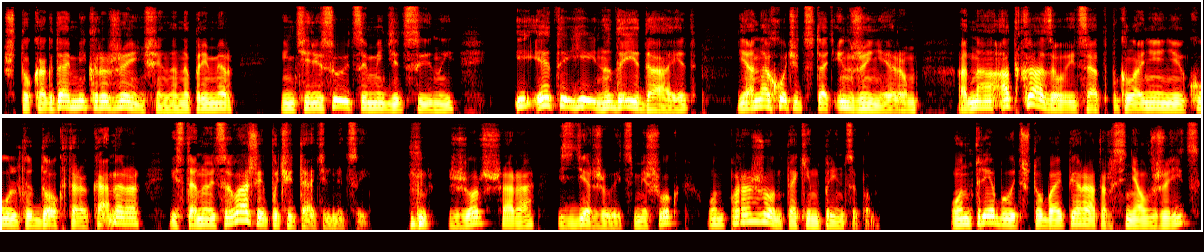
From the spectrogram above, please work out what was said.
что когда микроженщина, например, интересуется медициной, и это ей надоедает, и она хочет стать инженером, она отказывается от поклонения культу доктора Камера и становится вашей почитательницей. Жорж Шара сдерживает смешок, он поражен таким принципом. Он требует, чтобы оператор снял жриц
